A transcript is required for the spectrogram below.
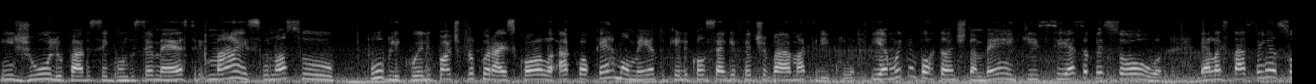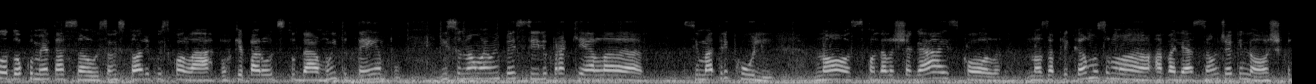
em julho para o segundo semestre, mas o nosso público, ele pode procurar a escola a qualquer momento que ele consegue efetivar a matrícula. E é muito importante também que se essa pessoa, ela está sem a sua documentação e seu histórico escolar, porque parou de estudar há muito tempo, isso não é um empecilho para que ela se matricule. Nós, quando ela chegar à escola, nós aplicamos uma avaliação diagnóstica,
